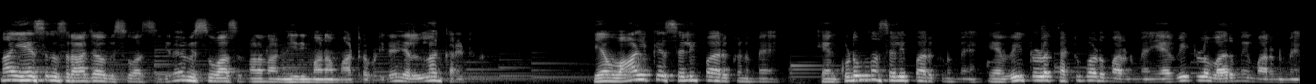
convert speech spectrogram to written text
நான் இயேசு கிறிஸ்து ராஜாவை விசுவாசிக்கிறேன் விசுவாசத்தினால நான் நீதிமானா மாற்றப்படுகிறேன் எல்லாம் கரெக்டு தான். என் வாழ்க்கை செழிப்பா இருக்கணுமே என் குடும்பம் செழிப்பா இருக்கணுமே என் வீட்டுள்ள தட்டுப்பாடு மாறணுமே என் வீட்டுள்ள வறுமை மாறணுமே.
